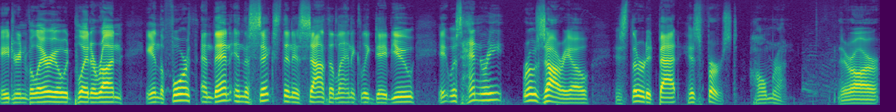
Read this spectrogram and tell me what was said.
Adrian Valerio would play to run in the fourth, and then in the sixth in his South Atlantic League debut, it was Henry Rosario, his third at bat, his first home run. There are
